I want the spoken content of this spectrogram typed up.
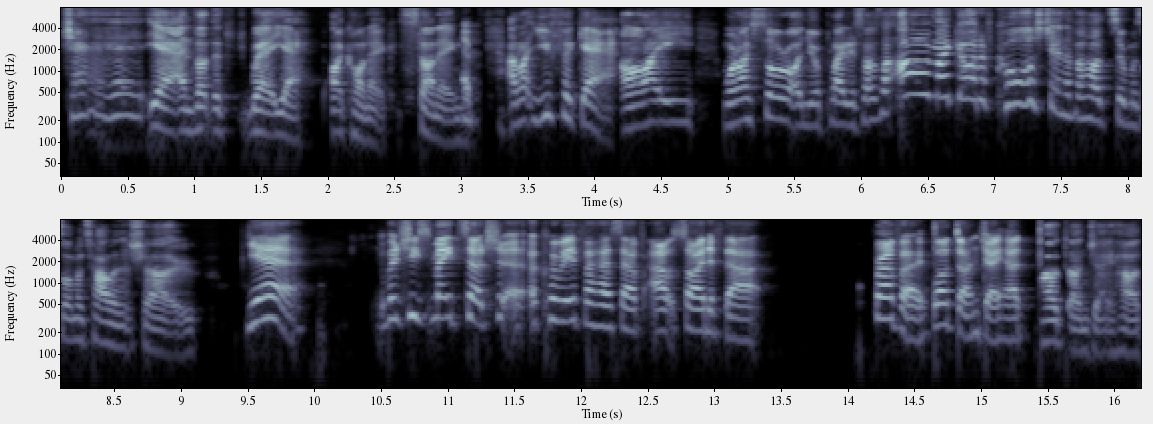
changing. Yeah, and like the where, yeah, iconic, stunning. And like you forget, I when I saw it on your playlist, I was like, oh my god, of course Jennifer Hudson was on a talent show. Yeah, but she's made such a, a career for herself outside of that. Bravo, well done, J Hud. Well done, J Hud.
